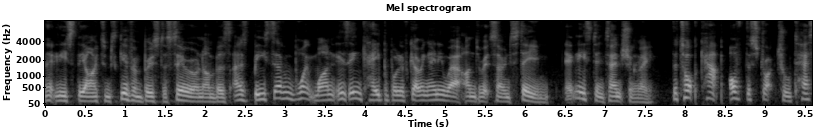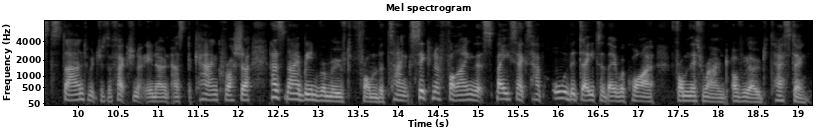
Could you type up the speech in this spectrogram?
at least the items given booster serial numbers, as B7.1 is incapable of going anywhere under its own steam, at least intentionally. The top cap of the structural test stand, which is affectionately known as the can crusher, has now been removed from the tank, signifying that SpaceX have all the data they require from this round of load testing.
